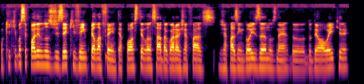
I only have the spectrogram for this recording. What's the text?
o que, que você pode nos dizer que vem pela frente? Após ter lançado agora já, faz, já fazem dois anos né, do, do The Awakener,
